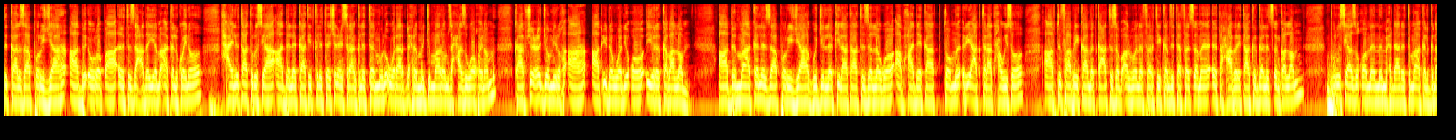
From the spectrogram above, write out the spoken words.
ትካል ዛፖሪዥያ ኣብ ኤውሮጳ እቲ ዛዕበየ ማእከል ኮይኑ ሓይልታት ሩስያ ኣብ ለካቲት 2022 ሙሉእ ወራር ድሕሪ ምጅማሮም ዝሓዝዎ ኮይኖም ካብ ሽዑ ጀሚሩ ከዓ ኣብ ኢዶም ወዲቑ ይርከብ ኣብ ማእከል ዛፖሪዥያ ጉጅለ ኪላታት ዘለዎ ኣብ ሓደ ካብቶም ሪኣክተራት ሓዊሶ ኣብቲ ፋብሪካ መጥቃዕቲ ሰብ ኣልቦ ነፈርቲ ከም ዝተፈፀመ እቲ ሓበሬታ ክገልጽ እንከሎም ብሩስያ ዝቆመ ምምሕዳር እቲ ማእከል ግና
